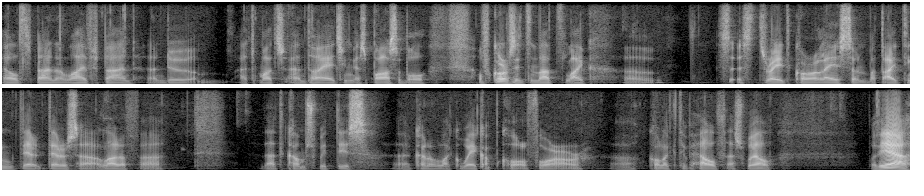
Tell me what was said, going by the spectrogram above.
health span and lifespan and do um, as much anti-aging as possible. Of course, it's not like uh, a straight correlation, but I think there there's a lot of uh, that comes with this uh, kind of like wake up call for our uh, collective health as well. But yeah,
